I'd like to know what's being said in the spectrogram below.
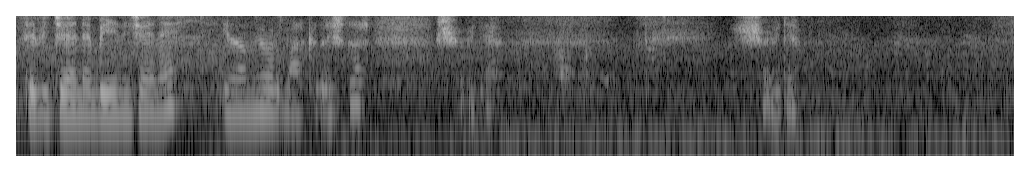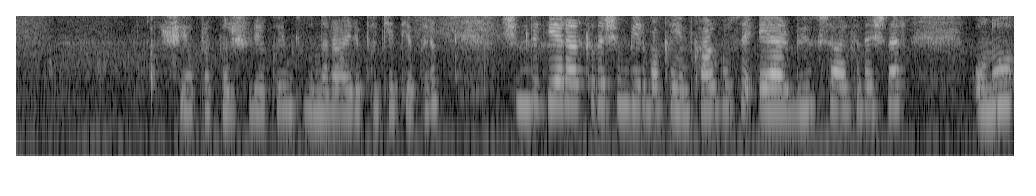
Seveceğine, beğeneceğine inanıyorum arkadaşlar. Şöyle. Şöyle. Şu yaprakları şuraya koyayım ki bunları ayrı paket yaparım. Şimdi diğer arkadaşım bir bakayım. Kargosu eğer büyükse arkadaşlar onu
